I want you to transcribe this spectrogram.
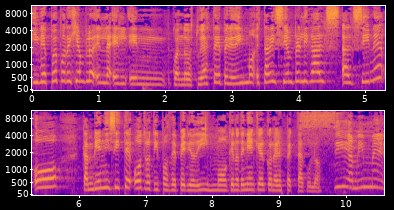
y después, por ejemplo, en la- en- en- cuando estudiaste periodismo, ¿estabas siempre ligada al, al cine o también hiciste otro tipo de periodismo que no tenían que ver con el espectáculo? Sí, a mí me,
